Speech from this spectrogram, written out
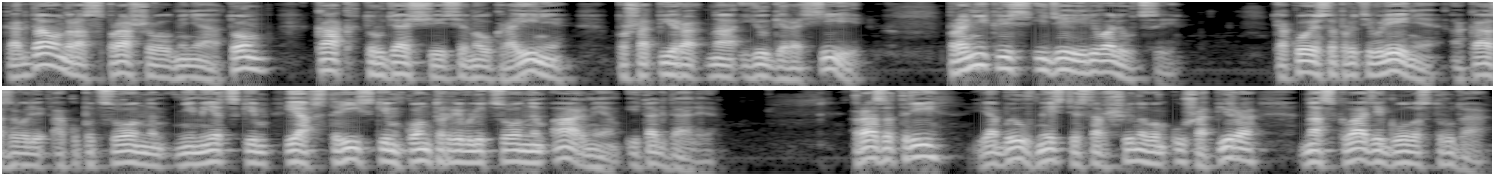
когда он расспрашивал меня о том, как трудящиеся на Украине по Шапира на юге России, прониклись идеей революции. какое сопротивление оказывали оккупационным немецким и австрийским контрреволюционным армиям и так далее. Раза три я был вместе с Аршиновым у Шапира на складе «Голос труда».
